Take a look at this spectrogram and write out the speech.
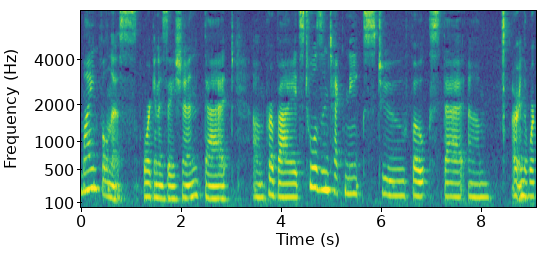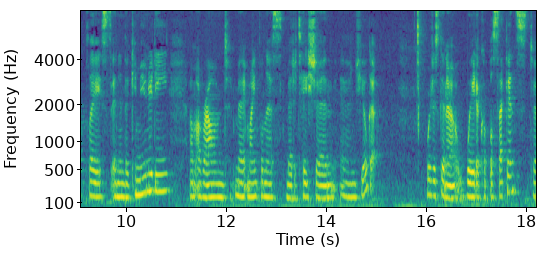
mindfulness organization that um, provides tools and techniques to folks that um, are in the workplace and in the community um, around mindfulness, meditation, and yoga. We're just going to wait a couple seconds to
